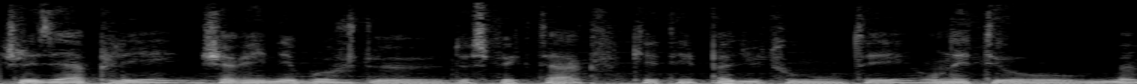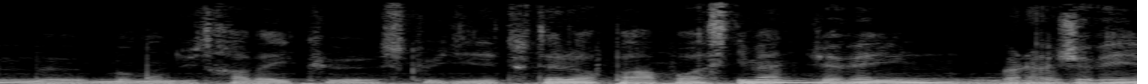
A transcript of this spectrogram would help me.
Je les ai appelés, j'avais une ébauche de, spectacle qui était pas du tout montée. On était au même moment du travail que ce que je disais tout à l'heure par rapport à Slimane. J'avais une, voilà, j'avais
